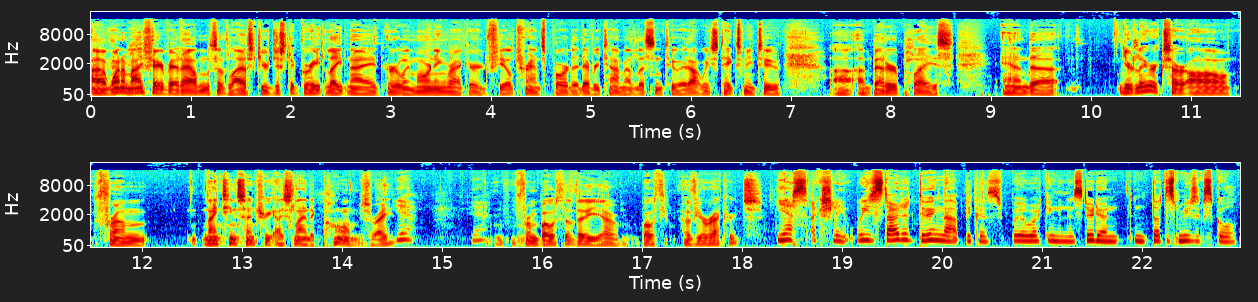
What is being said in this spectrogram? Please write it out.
uh, one of my favorite albums of last year. Just a great late night, early morning record. Feel transported every time I listen to it. Always takes me to uh, a better place. And uh, your lyrics are all from 19th century Icelandic poems, right? Yeah. Yeah. From both of the uh, both of your records. Yes, actually, we started doing that because we were working in a studio in, in Dodde's music school,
